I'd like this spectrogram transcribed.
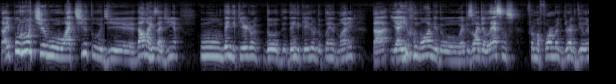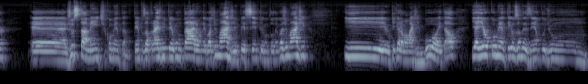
Tá? E por último, a título de dar uma risadinha, um The Indicator do, The Indicator do Planet Money. Tá? E aí o nome do episódio é Lessons from a Former Drug Dealer é, justamente comentando. Tempos atrás me perguntaram um negócio de margem, o PC me perguntou um negócio de margem, e o que, que era uma margem boa e tal. E aí eu comentei usando exemplo de um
